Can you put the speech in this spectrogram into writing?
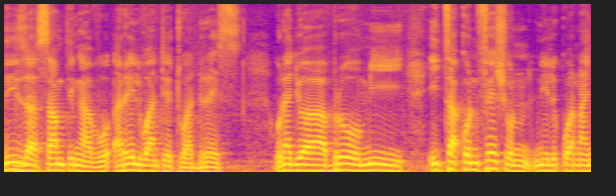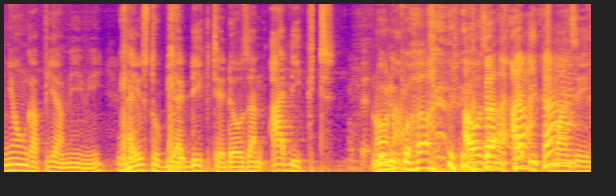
These mm-hmm. are something I've, really wanted to address. Unajua bro mi it's a confession. Nilikuwa nanyonga pia mimi. I used to be addicted. I was an addict? Ulikuwa- I was an addict manzi.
